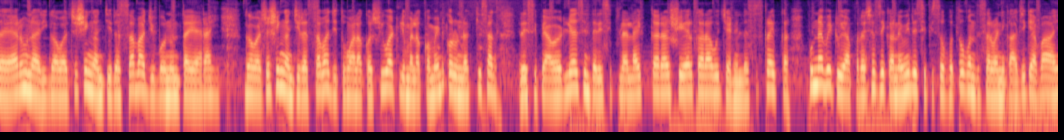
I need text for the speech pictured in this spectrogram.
तयार होणारी गव्हाच्या शेंगांची रस्सा भाजी बनवून तयार आहे. गव्हाच्या शेंगांची रस्सा भाजी तुम्हाला कशी वाटली मला कमेंट करून नक्की सांग. रेसिपी आवडली असेल तर रेसिपीला लाईक करा शेअर करा व चॅनलला सबस्क्राईब करा. पुन्हा भेटूया आपण अशाच एका नवीन रेसिपीसोबत. तोपर्यंत सर्वांनी काळजी घ्या. बाय.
